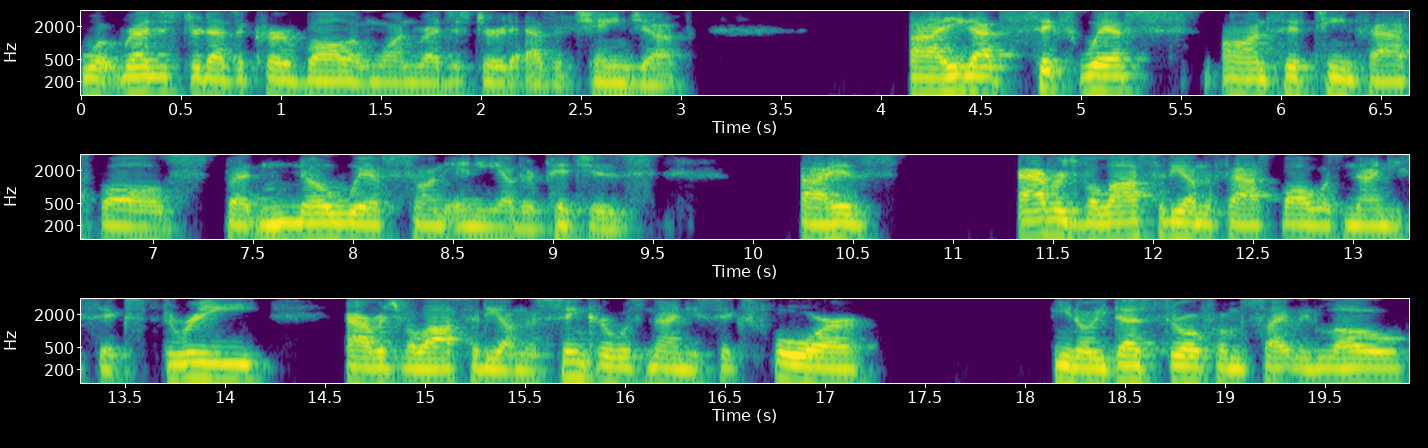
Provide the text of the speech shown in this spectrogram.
what registered as a curveball and one registered as a changeup. Uh, he got six whiffs on 15 fastballs, but no whiffs on any other pitches. Uh, his Average velocity on the fastball was 96.3. Average velocity on the sinker was 96.4. You know, he does throw from slightly low,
